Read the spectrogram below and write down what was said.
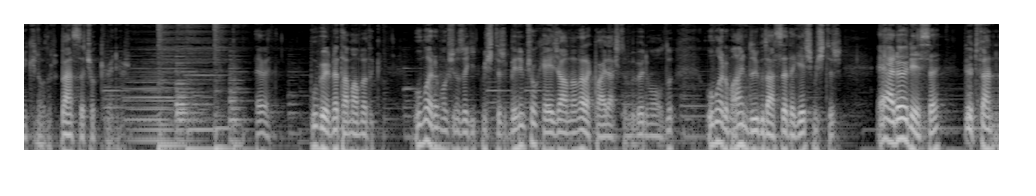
mümkün olur. Ben size çok güveniyorum. Evet, bu bölümde tamamladık. Umarım hoşunuza gitmiştir. Benim çok heyecanlanarak paylaştığım bir bölüm oldu. Umarım aynı duygular size de geçmiştir. Eğer öyleyse lütfen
